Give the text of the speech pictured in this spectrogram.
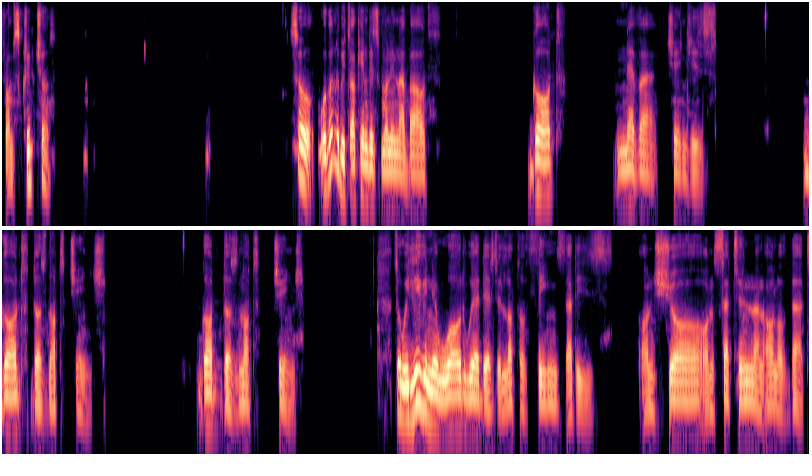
from scriptures. So, we're going to be talking this morning about God never changes. God does not change. God does not change. So we live in a world where there's a lot of things that is unsure, uncertain, and all of that.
